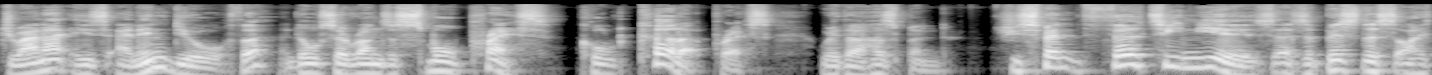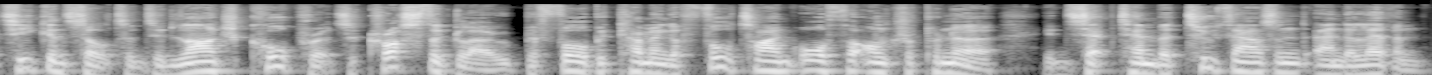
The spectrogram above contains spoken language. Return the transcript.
Joanna is an indie author and also runs a small press called Curl Up Press with her husband. She spent 13 years as a business IT consultant in large corporates across the globe before becoming a full-time author entrepreneur in September 2011.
